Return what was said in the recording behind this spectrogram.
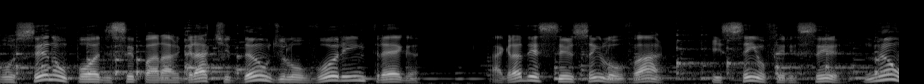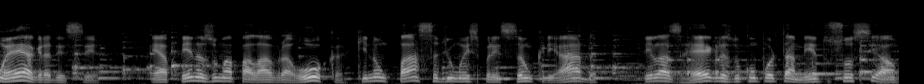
Você não pode separar gratidão de louvor e entrega. Agradecer sem louvar e sem oferecer não é agradecer. É apenas uma palavra oca que não passa de uma expressão criada pelas regras do comportamento social.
